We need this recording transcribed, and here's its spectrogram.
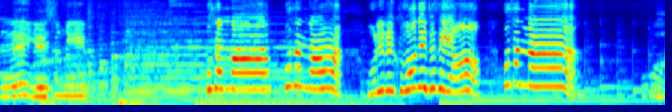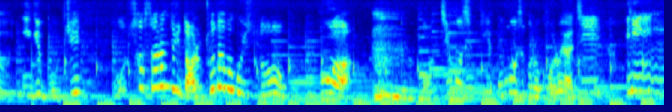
네, 예수님. 호산나, 호산나, 우리를 구원해 주세요. 호산나. 우와, 이게 뭐지? 어, 사, 사람들이 나를 쳐다보고 있어. 우와, 멋진 모습, 예쁜 모습으로 걸어야지.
